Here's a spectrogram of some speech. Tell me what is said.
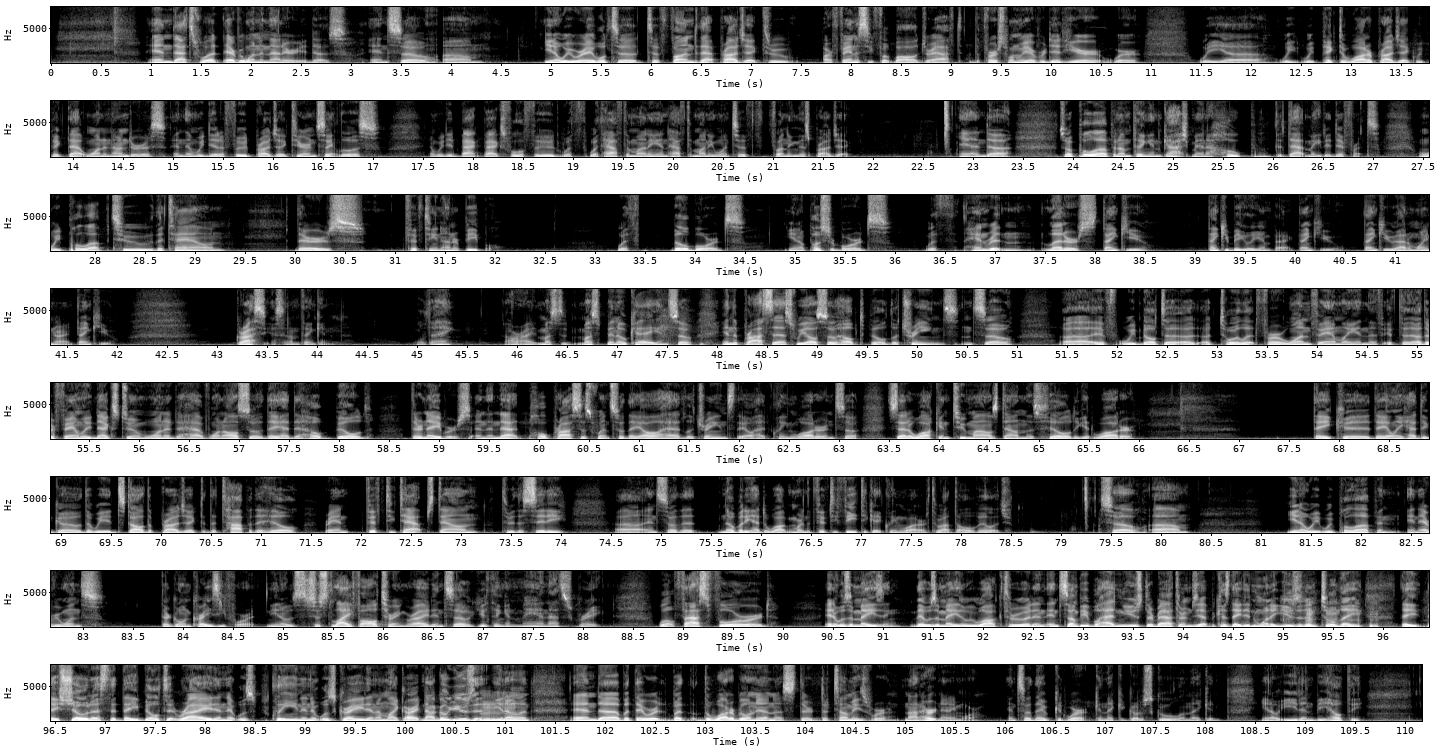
And that's what everyone in that area does. And so, um, you know, we were able to to fund that project through our fantasy football draft, the first one we ever did here, where we uh, we we picked a water project. We picked that one in Honduras, and then we did a food project here in St. Louis, and we did backpacks full of food with with half the money, and half the money went to funding this project. And uh, so I pull up and I'm thinking, gosh, man, I hope that that made a difference. When we pull up to the town, there's 1,500 people with billboards, you know, poster boards with handwritten letters. Thank you. Thank you, Big League Impact. Thank you. Thank you, Adam Wainwright. Thank you. Gracias. And I'm thinking, well, dang. All right, must have must have been okay. And so, in the process, we also helped build latrines. And so, uh, if we built a, a, toilet for one family and the, if the other family next to him wanted to have one also, they had to help build their neighbors. And then that whole process went so they all had latrines, they all had clean water. And so instead of walking two miles down this hill to get water, they could they only had to go that we installed the project at the top of the hill, ran 50 taps down through the city, uh, and so that nobody had to walk more than 50 feet to get clean water throughout the whole village. So um, you know, we, we pull up and, and everyone's they're going crazy for it. You know, it's just life altering, right? And so you're thinking, man, that's great. Well, fast forward, and it was amazing. That was amazing. We walked through it, and, and some people hadn't used their bathrooms yet because they didn't want to use it until they, they they showed us that they built it right and it was clean and it was great. And I'm like, all right, now go use it, mm-hmm. you know. Mm-hmm. And and uh, but they were but the waterborne illness, their their tummies were not hurting anymore, and so they could work and they could go to school and they could you know eat and be healthy.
